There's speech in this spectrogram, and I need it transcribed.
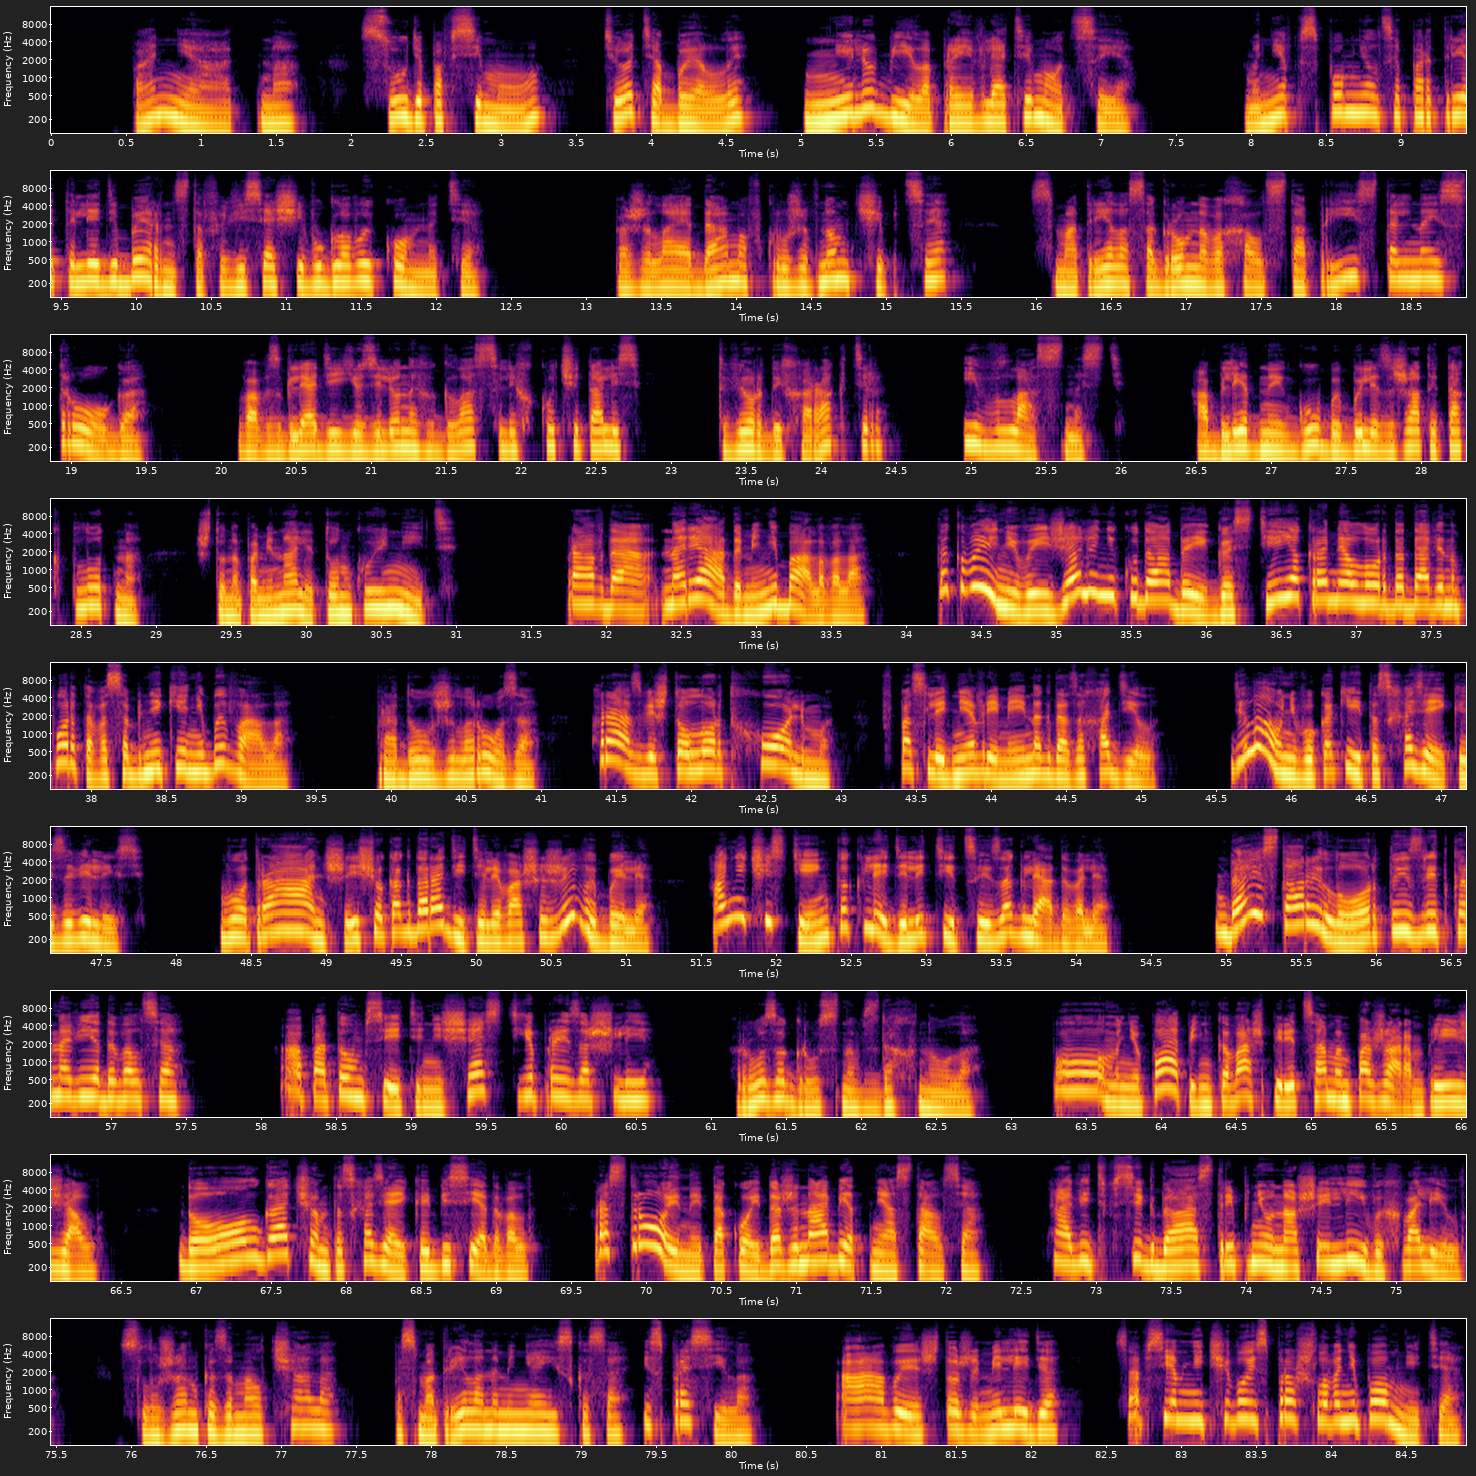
«Понятно. Судя по всему, тетя Беллы не любила проявлять эмоции». Мне вспомнился портрет леди Бернстов, висящий в угловой комнате. Пожилая дама в кружевном чипце смотрела с огромного холста пристально и строго. Во взгляде ее зеленых глаз легко читались твердый характер и властность, а бледные губы были сжаты так плотно, что напоминали тонкую нить. «Правда, нарядами не баловала», «Так вы и не выезжали никуда, да и гостей, окромя лорда Давинпорта, в особняке не бывало», — продолжила Роза. «Разве что лорд Хольм в последнее время иногда заходил. Дела у него какие-то с хозяйкой завелись. Вот раньше, еще когда родители ваши живы были, они частенько к леди Летиции заглядывали. Да и старый лорд изредка наведывался. А потом все эти несчастья произошли». Роза грустно вздохнула. «Помню, папенька ваш перед самым пожаром приезжал. Долго о чем-то с хозяйкой беседовал. Расстроенный такой, даже на обед не остался. А ведь всегда стряпню нашей Ливы хвалил». Служанка замолчала, посмотрела на меня искоса и спросила. «А вы что же, миледи, совсем ничего из прошлого не помните?»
